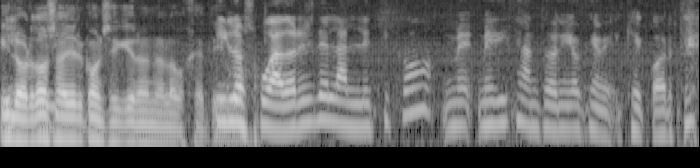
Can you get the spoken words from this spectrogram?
y los dos ayer consiguieron el objetivo. y los jugadores del Atlético, me, me dice Antonio que, que corte.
